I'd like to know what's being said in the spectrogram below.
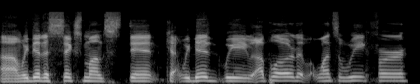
Uh, we did a six month stint. We did we uploaded it once a week for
